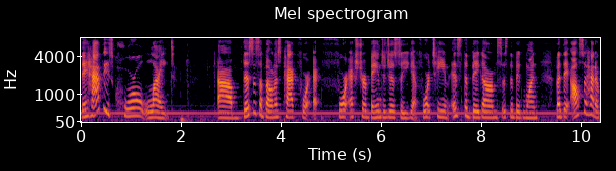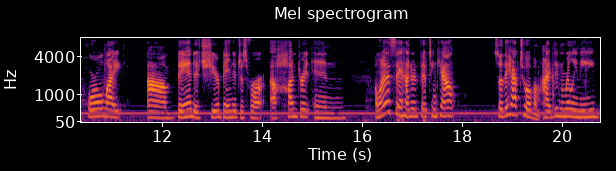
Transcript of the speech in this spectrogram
they have these Coralite. Um, this is a bonus pack for four extra bandages, so you get 14. It's the big ums, it's the big one. But they also had a Coralite um, bandage, sheer bandages for a hundred and I want to say 115 count. So they have two of them. I didn't really need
